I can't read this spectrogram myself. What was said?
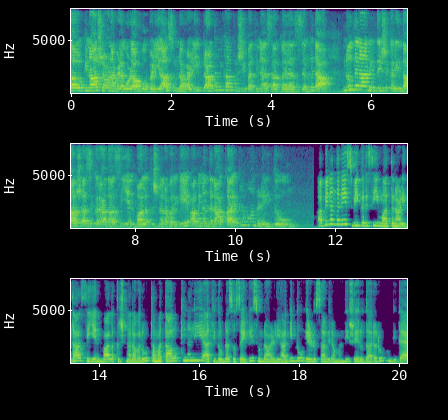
ತಾಲೂಕಿನ ಶ್ರವಣಬೆಳಗೊಳ ಹೋಬಳಿಯ ಸುಂಡಹಳ್ಳಿ ಪ್ರಾಥಮಿಕ ಕೃಷಿ ಪತ್ತಿನ ಸಹಕಾರ ಸಂಘದ ನೂತನ ನಿರ್ದೇಶಕರಿಂದ ಶಾಸಕರಾದ ಸಿಎನ್ ಬಾಲಕೃಷ್ಣರವರಿಗೆ ಅಭಿನಂದನಾ ಕಾರ್ಯಕ್ರಮ ನಡೆಯಿತು. ಅಭಿನಂದನೆ ಸ್ವೀಕರಿಸಿ ಮಾತನಾಡಿದ ಸಿಎನ್ ಬಾಲಕೃಷ್ಣರವರು ತಮ್ಮ ತಾಲೂಕಿನಲ್ಲಿಯೇ ಅತಿದೊಡ್ಡ ಸೊಸೈಟಿ ಸುಂಡಹಳ್ಳಿ ಆಗಿದ್ದು ಎರಡು ಸಾವಿರ ಮಂದಿ ಷೇರುದಾರರು ಹೊಂದಿದೆ.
